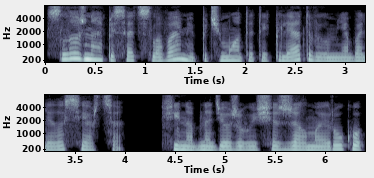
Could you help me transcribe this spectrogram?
Сложно описать словами, почему от этой клятвы у меня болело сердце. Фин обнадеживающе сжал мою руку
